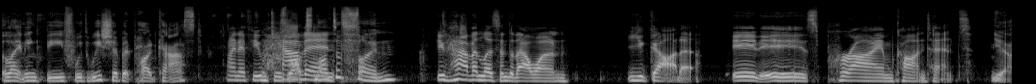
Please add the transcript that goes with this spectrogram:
The Lightning Thief, with We Ship It podcast, And if you which was lots, haven't, lots of fun. if you haven't listened to that one, you gotta. It is prime content. Yeah,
